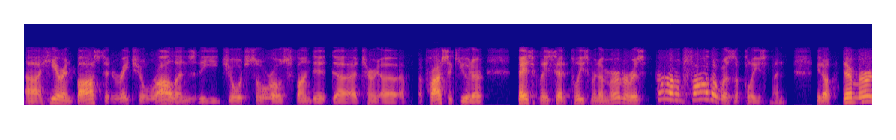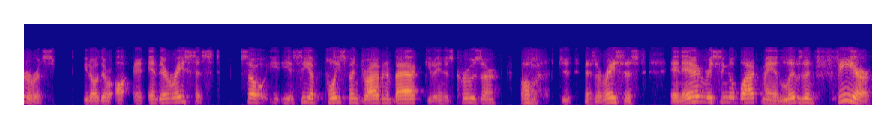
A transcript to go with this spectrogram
Uh, here in Boston, Rachael Rollins, the George Soros-funded uh, attorney, uh, a prosecutor, basically said policemen are murderers. Her own father was a policeman. You know, they're murderers. You know, they're and, and they're racist. So you, you see a policeman driving back you know, in his cruiser oh, there's a racist, and every single black man lives in fear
